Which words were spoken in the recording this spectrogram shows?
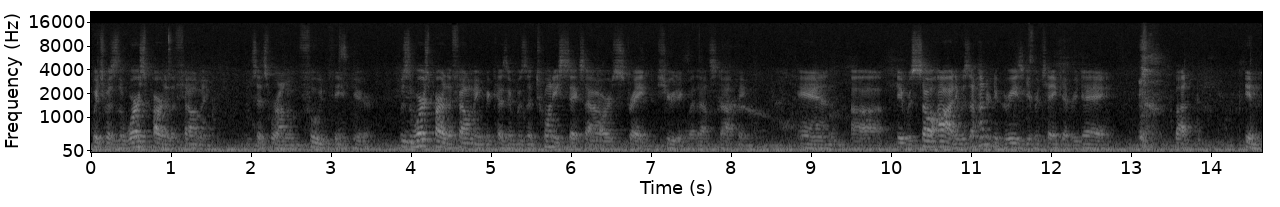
which was the worst part of the filming, since we're on a food theme here, it was the worst part of the filming because it was a 26 hours straight shooting without stopping. And uh, it was so hot, it was 100 degrees give or take every day. But in,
